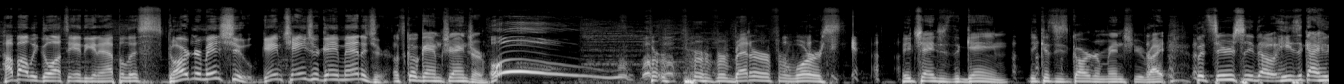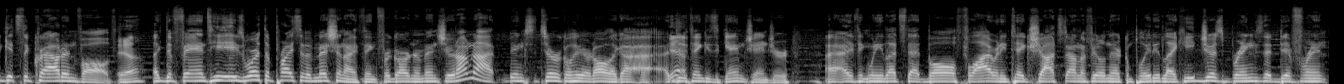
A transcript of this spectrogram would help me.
How about we go out to Indianapolis? Gardner Minshew, game changer, game manager. Let's go game changer. Oh, for, for, for better or for worse. He changes the game because he's Gardner Minshew, right? But seriously, though, he's a guy who gets the crowd involved. Yeah. Like the fans, he, he's worth the price of admission, I think, for Gardner Minshew. And I'm not being satirical here at all. Like, I, I, I Yeah. do think he's a game changer. I, I think when he lets that ball fly, when he takes shots down the field and they're completed, like, he just brings a different.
